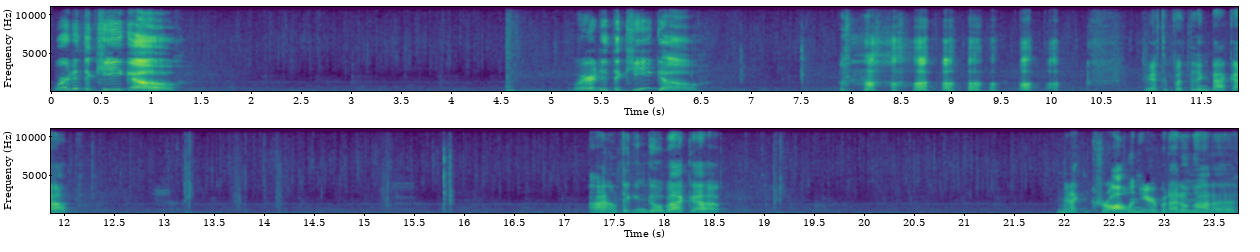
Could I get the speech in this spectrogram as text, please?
Where did the key go? Where did the key go? Do we have to put the thing back up? I don't think I can go back up. I mean, I can crawl in here, but I don't know how to...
